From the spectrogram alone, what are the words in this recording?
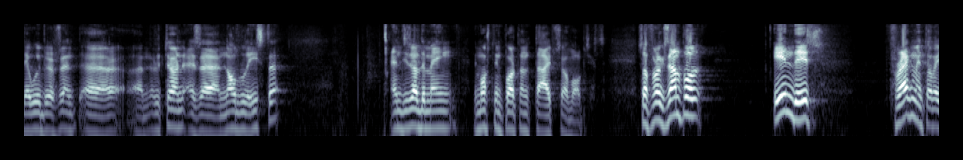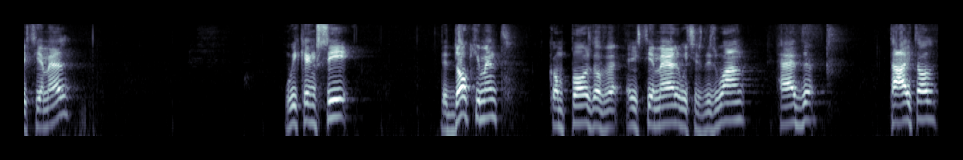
they will be uh, um, returned as a node list. And these are the main the most important types of objects. So for example, in this fragment of HTML, we can see the document composed of uh, HTML, which is this one, head, title,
